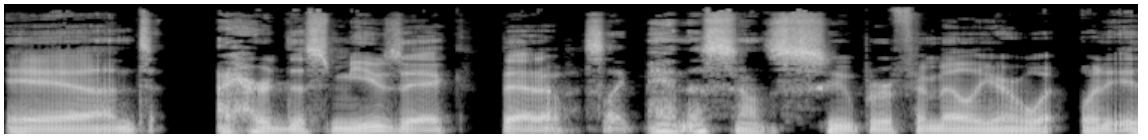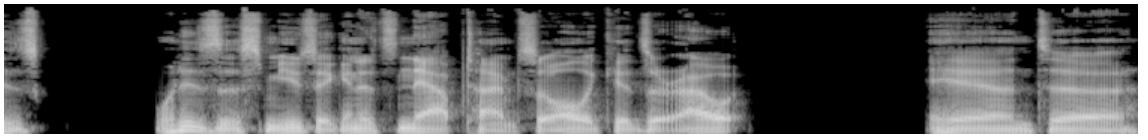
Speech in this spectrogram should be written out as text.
and I heard this music that I was like, man, this sounds super familiar. What what is what is this music? And it's nap time, so all the kids are out. And uh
